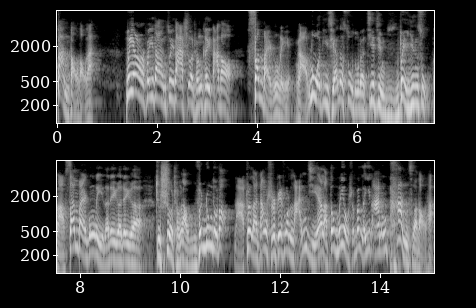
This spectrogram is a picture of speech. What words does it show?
弹道导弹。V 二飞弹最大射程可以达到。三百公里啊，落地前的速度呢接近五倍音速啊，三百公里的这个这个就射程啊，五分钟就到啊。这在当时别说拦截了，都没有什么雷达能探测到它。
